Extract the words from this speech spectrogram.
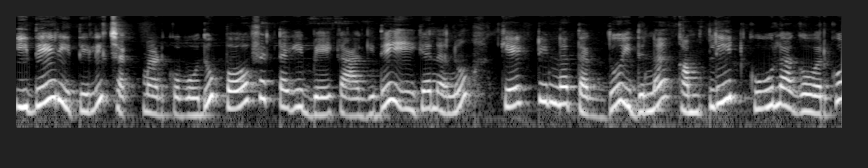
ಇದೇ ರೀತಿಲಿ ಚೆಕ್ ಮಾಡ್ಕೋಬೋದು. ಪರ್ಫೆಕ್ಟಾಗಿ ಬೇಕಾಗಿದೆ. ಈಗ ನಾನು ಕೇಕ್ ಟಿನ್ನ ತೆಗೆದು ಇದನ್ನು ಕಂಪ್ಲೀಟ್ ಕೂಲ್ ಆಗೋವರೆಗೂ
